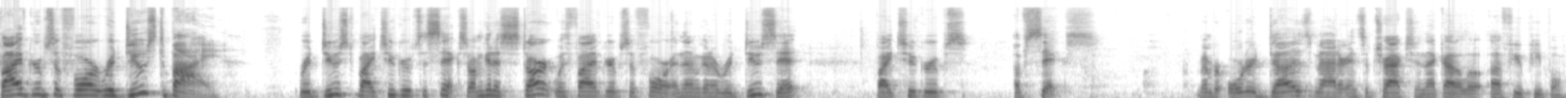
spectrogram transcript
Five groups of four reduced by reduced by two groups of six. So I'm going to start with five groups of four, and then I'm going to reduce it by two groups of six. Remember, order does matter in subtraction. That got a, little, a few people.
